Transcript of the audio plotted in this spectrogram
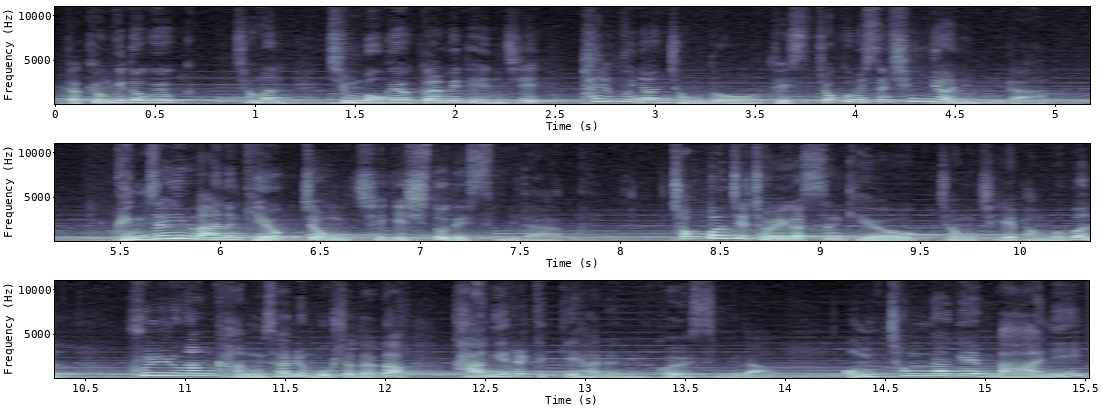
그러니까 경기도 교육청은 진보교육감이 된 지 8, 9년 정도 됐, 조금 있으면 10년입니다. 굉장히 많은 개혁 정책이 시도됐습니다. 첫 번째 저희가 쓴 개혁 정책의 방법은 훌륭한 강사를 모셔다가 강의를 듣게 하는 거였습니다. 엄청나게 많이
